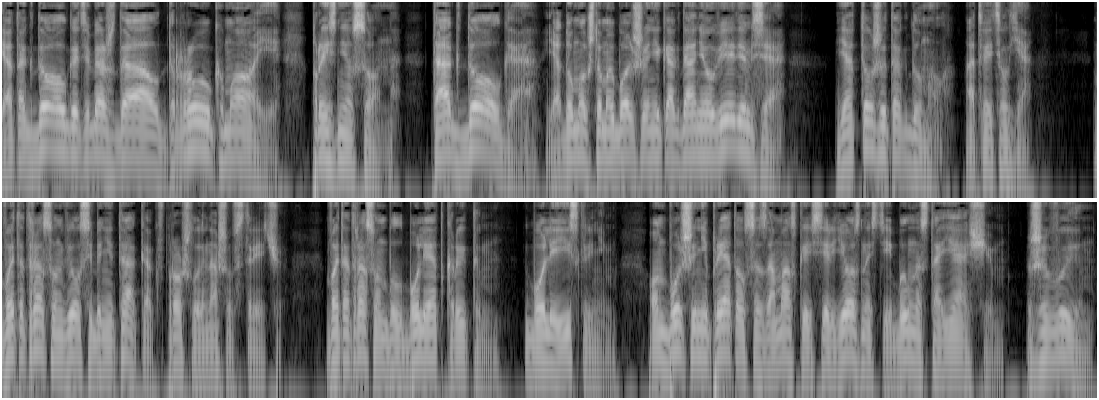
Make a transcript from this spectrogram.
«Я так долго тебя ждал, друг мой», — произнес он. «Так долго. Я думал, что мы больше никогда не увидимся». «Я тоже так думал», — ответил я. В этот раз он вел себя не так, как в прошлую нашу встречу. В этот раз он был более открытым, более искренним. Он больше не прятался за маской серьезности и был настоящим, живым.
